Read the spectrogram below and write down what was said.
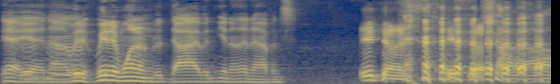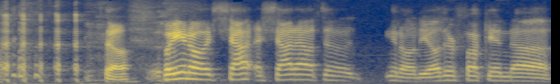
Yeah, yeah, no, we, didn't- we didn't want them to die, but you know that happens. It does. It does. Shut up. So, but you know, a shout a shout out to you know the other fucking uh,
